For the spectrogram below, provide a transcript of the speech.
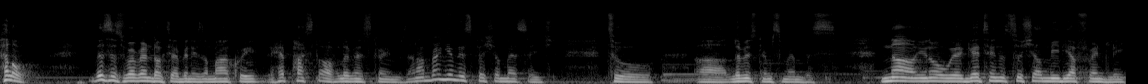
Hello, this is Reverend Dr. Ebenezer Markwei, the head pastor of Living Streams, and I'm bringing this special message to uh, Living Streams members. Now, you know, we're getting social media friendly,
